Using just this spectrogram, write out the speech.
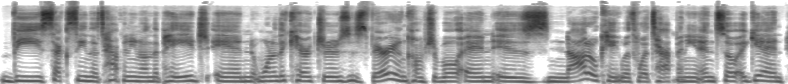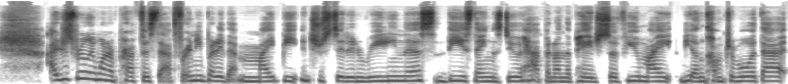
the sex scene that's happening on the page and one of the characters is very uncomfortable and is not okay with what's happening. And so again i just really want to preface that for anybody that might be interested in reading this these things do happen on the page. So if you might be uncomfortable with that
